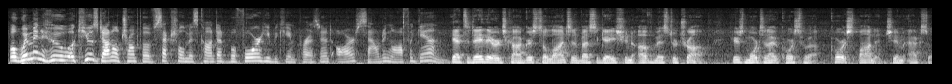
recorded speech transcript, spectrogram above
Well, women who accused Donald Trump of sexual misconduct before he became president are sounding off again. Yeah, today they urge Congress to launch an investigation of Mr. Trump. Here's more tonight with corres- correspondent Jim Axelrod.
